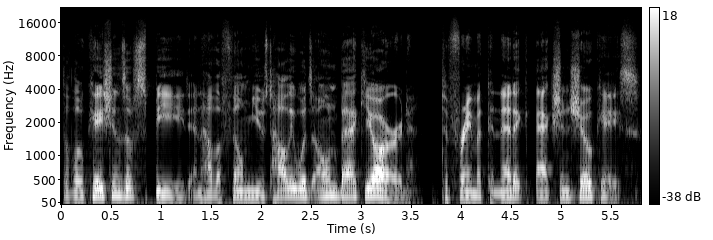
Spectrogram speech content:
The locations of speed and how the film used hollywood's own backyard to frame a kinetic action showcase.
